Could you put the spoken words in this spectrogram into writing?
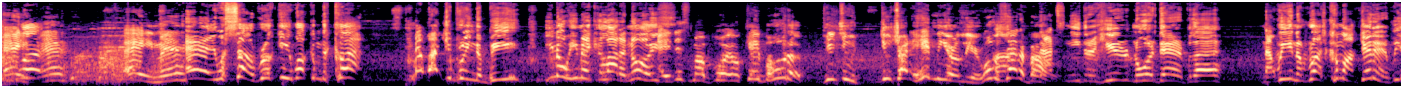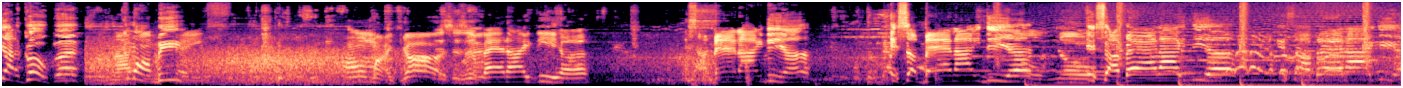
Hey, What? man. Hey, man. Hey, what's up, rookie? Welcome to clap. Man, why'd you bring the B? You know he make a lot of noise. Hey, this is my boy, okay? But hold up. Did you you try to hit me earlier? What was uh, that about? That's neither here nor there, blood. Now we in a rush. Come on, get in. We gotta go, blood. Come on, B. Hey, oh my god. This is a bad idea. It's a bad idea. It's a bad idea. Oh no. It's a bad idea. It's a bad idea.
